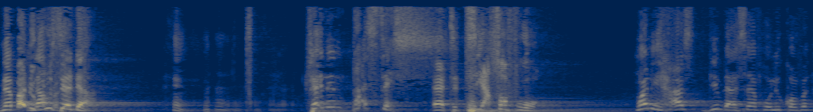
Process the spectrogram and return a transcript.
na ɛba ne crusade a Training pastors. ɛtete asɔfoɔ When he has give thyself wholly conference,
